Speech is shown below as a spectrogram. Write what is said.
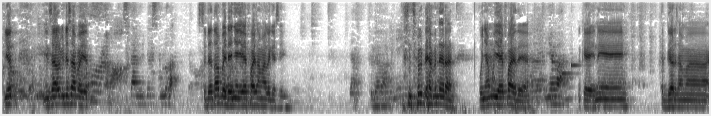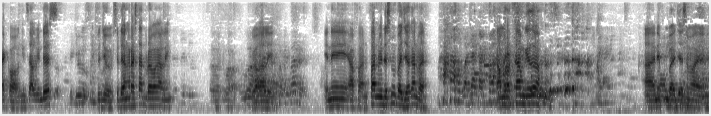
Yud, install Windows apa ya? Install Windows 10 pak. Sudah tahu bedanya UEFI sama Legacy? Ya, sudah pak. Sudah beneran. Punyamu UEFI itu ya? Iya pak. Oke, ini Tegar sama Eko. Install Windows 7. Sudah ngerestart berapa kali? Dua kali. Ini Avan. Van, Windowsmu bajakan, Van? Bacakan. Kamu rekam gitu. Ah, ini pembaca semua ya.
